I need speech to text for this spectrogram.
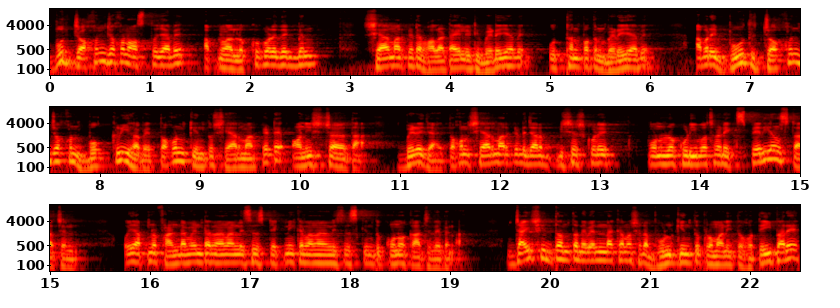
বুধ যখন যখন অস্ত যাবে, আপনারা লক্ষ্য করে দেখবেন, শেয়ার মার্কেটে ভলাটাইলিটি বেড়ে যাবে, উত্থান পতন বেড়ে যাবে। আবার এই বুধ যখন যখন বক্রি হবে, তখন কিন্তু শেয়ার মার্কেটে অনিশ্চয়তা বেড়ে যায়। তখন শেয়ার মার্কেটে যারা বিশেষ করে পনেরো কুড়ি বছরের এক্সপেরিয়েন্সড আছেন, ওই আপনার ফান্ডামেন্টাল অ্যানালিসিস টেকনিক্যাল অ্যানালিসিস কিন্তু কোনো কাজ দেবে না। যাই সিদ্ধান্ত নেবেন না কেন, সেটা ভুল কিন্তু প্রমাণিত হতেই পারে।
